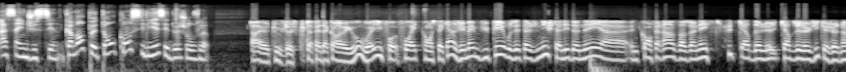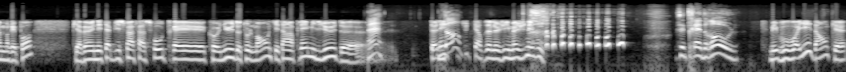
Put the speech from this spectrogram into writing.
à Sainte-Justine. Comment peut-on concilier ces deux choses-là? Ah, je suis tout à fait d'accord avec vous. Vous voyez, il faut, faut être conséquent. J'ai même vu pire aux États-Unis. Je suis allé donner euh, une conférence dans un institut de cardiologie que je nommerai pas. Puis il y avait un établissement fast-food très connu de tout le monde qui était en plein milieu de, hein? de l'institut de cardiologie. Imaginez-vous. C'est très drôle. Mais vous voyez donc, euh,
